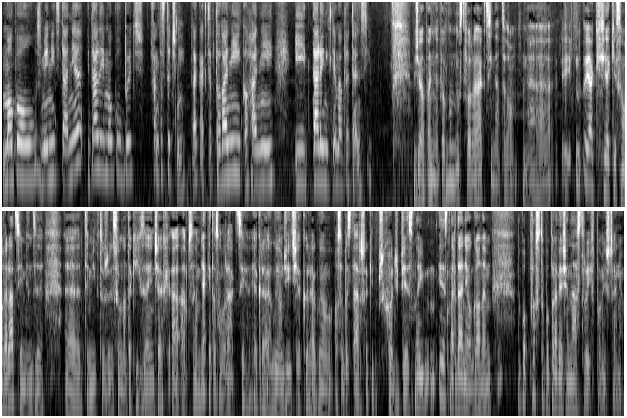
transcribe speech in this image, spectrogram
mogą zmienić zdanie i dalej mogą być fantastyczni, tak? Akceptowani, kochani i dalej nikt nie ma pretensji. Widziała Pani na pewno mnóstwo reakcji na to, e, no, jak, jakie są relacje między e, tymi, którzy są na takich zajęciach, a, a psem. Jakie to są reakcje? Jak reagują dzieci, jak reagują osoby starsze, kiedy przychodzi pies? No i jest nardanie ogonem, no po prostu poprawia się nastrój w pomieszczeniu.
